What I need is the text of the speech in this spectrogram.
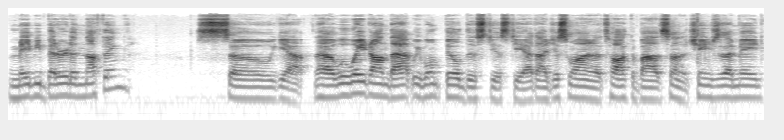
maybe better than nothing. So yeah, uh, we'll wait on that. We won't build this just yet. I just wanted to talk about some of the changes I made.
